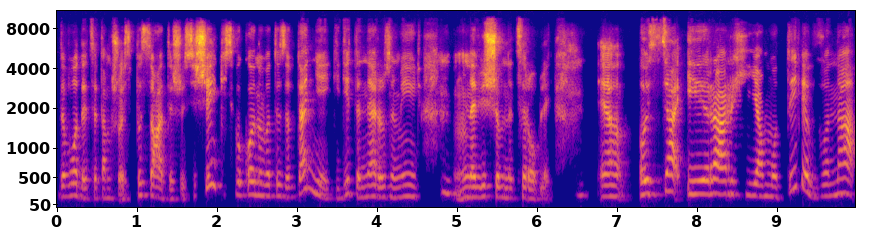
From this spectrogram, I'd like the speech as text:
доводиться там щось писати, щось іще якісь виконувати завдання, які діти не розуміють, навіщо вони це роблять. Е, Ось ця ієрархія мотивів, вона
